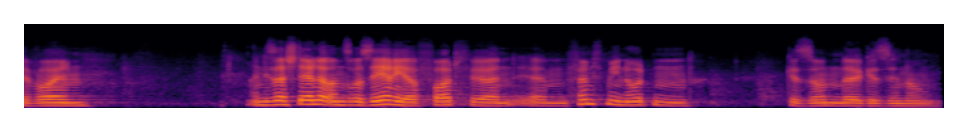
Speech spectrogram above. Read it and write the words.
Wir wollen an dieser Stelle unsere Serie fortführen. Ähm, fünf Minuten gesunde Gesinnung.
